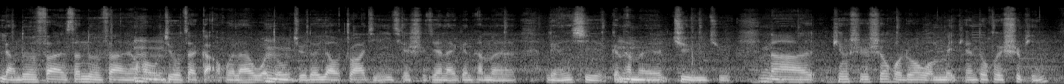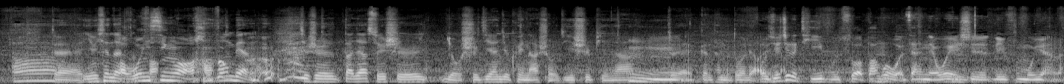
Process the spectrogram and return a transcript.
两顿饭、三顿饭，然后嗯就再赶回来，我都嗯觉得要抓紧一切时间来跟他们联系，跟他们聚一聚。嗯那平时生活中，我们每天都会视频。啊，对，因为现在好温馨哦 好方便的，就是大家随时有时间就可以拿手机视频啊，嗯对，跟他们多聊聊。我觉得这个提议不错，包括我在内，我也是离父母远了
